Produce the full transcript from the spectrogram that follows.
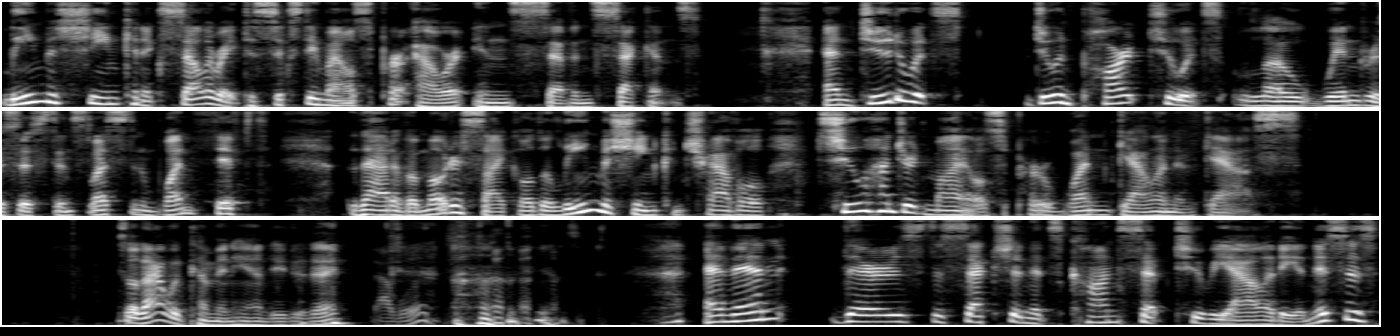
lean machine can accelerate to 60 miles per hour in seven seconds. And due to its due in part to its low wind resistance, less than one fifth that of a motorcycle, the lean machine can travel 200 miles per one gallon of gas. So that would come in handy today. That would. yes. And then there's the section that's concept to reality, and this is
